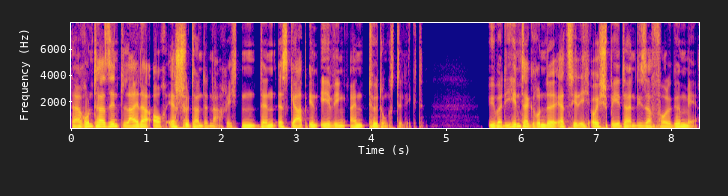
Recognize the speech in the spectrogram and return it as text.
Darunter sind leider auch erschütternde Nachrichten, denn es gab in Ewing ein Tötungsdelikt. Über die Hintergründe erzähle ich euch später in dieser Folge mehr.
